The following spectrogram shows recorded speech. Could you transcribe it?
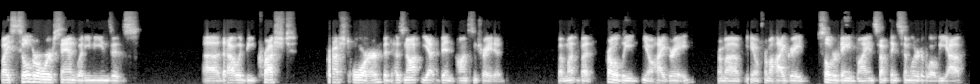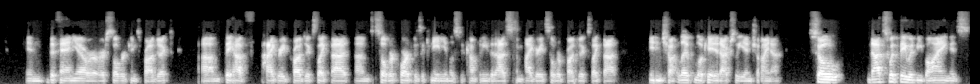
by silver ore sand. What he means is uh, that would be crushed crushed ore that has not yet been concentrated, but but probably you know high grade from a you know from a high grade silver vein mine, something similar to what we have in Bethania or our Silver Kings project. Um, they have high grade projects like that. Um, Silvercorp is a Canadian listed company that has some high grade silver projects like that in China, located actually in China. So that's what they would be buying is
